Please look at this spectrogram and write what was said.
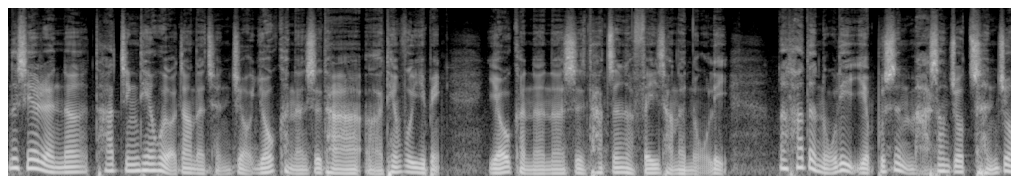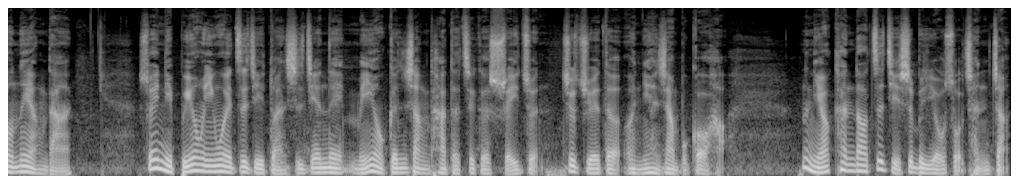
那些人呢，他今天会有这样的成就，有可能是他呃天赋异禀，也有可能呢是他真的非常的努力。那他的努力也不是马上就成就那样的啊。所以你不用因为自己短时间内没有跟上他的这个水准，就觉得呃你很像不够好。那你要看到自己是不是有所成长，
